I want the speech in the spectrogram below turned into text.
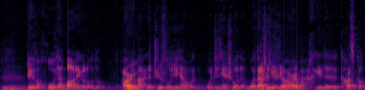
嗯，对方互相报了一个漏洞。二维码的支付，就像我我之前说的，我当时就是二维码黑的 Costco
